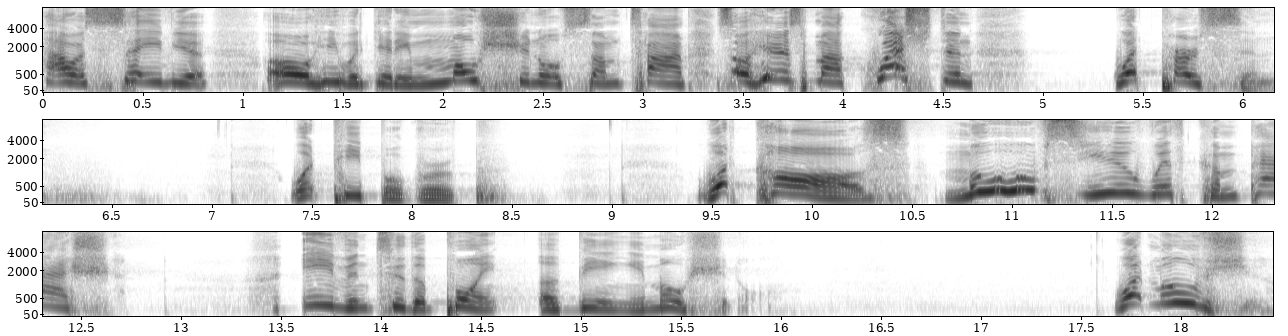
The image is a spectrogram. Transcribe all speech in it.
our Savior, oh, he would get emotional sometime. So, here's my question What person, what people group, what cause moves you with compassion, even to the point of being emotional? What moves you?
